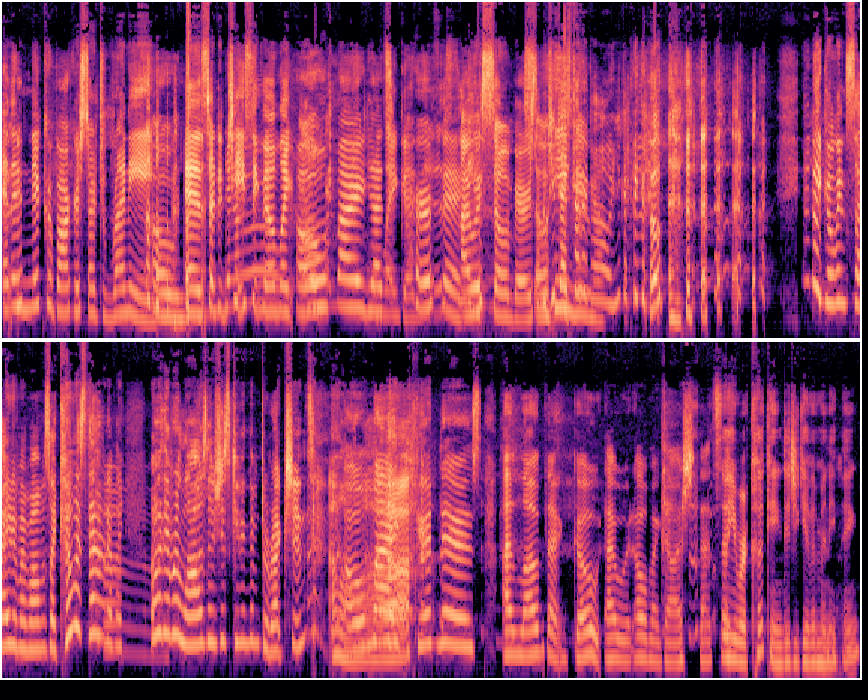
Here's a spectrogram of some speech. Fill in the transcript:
And then Knickerbocker starts running Oh, and started chasing them. I'm like, oh, oh my, that's my perfect. I was so embarrassed. So like, you guys gotta go. You gotta go. And I go inside, and my mom was like, "Who was that?" And I'm like, uh. "Oh, they were lost. I was just giving them directions." Oh my goodness. I love that goat. I would, oh my gosh. That's So like, you were cooking. Did you give him anything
